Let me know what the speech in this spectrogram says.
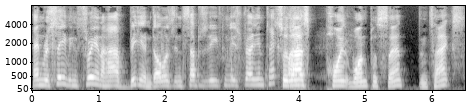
and receiving three and a half billion dollars in subsidy from the Australian taxpayer. So that's 0.1% in tax?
